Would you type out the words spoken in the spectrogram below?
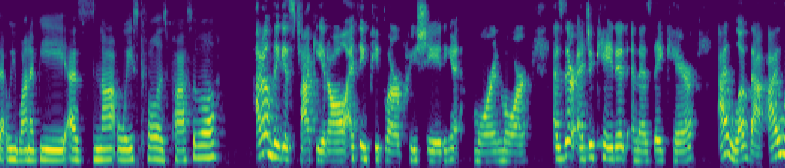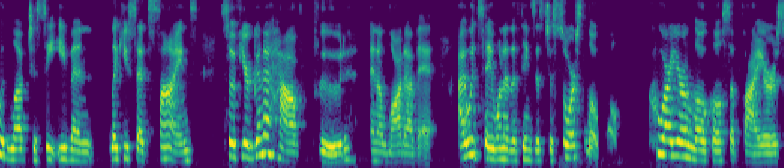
that we want to be as not wasteful as possible? I don't think it's tacky at all. I think people are appreciating it more and more as they're educated and as they care. I love that. I would love to see even, like you said, signs. So if you're going to have food and a lot of it, I would say one of the things is to source local who are your local suppliers?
